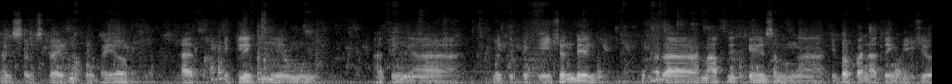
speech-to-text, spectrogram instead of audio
mag-subscribe na po kayo at i-click niyo yung ating ah, notification bell para ma-update kayo sa mga iba pa nating video.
